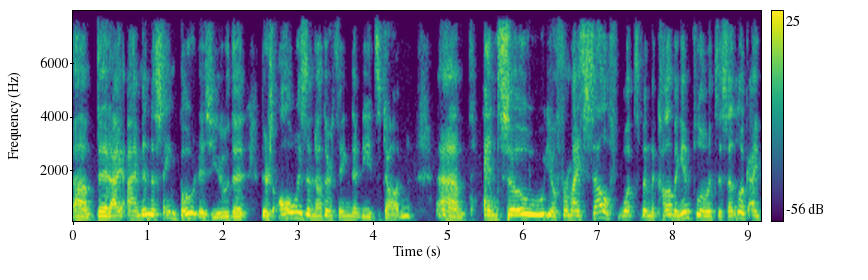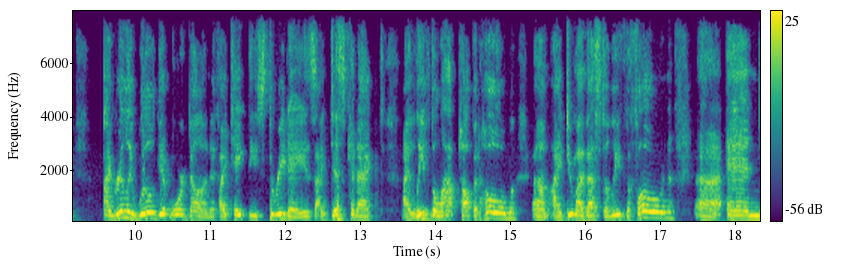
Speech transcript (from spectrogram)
Um, that I, I'm in the same boat as you. That there's always another thing that needs done. Um, and so, you know, for myself, what's been the calming influence is said, look, I, I really will get more done if I take these three days, I disconnect, I leave the laptop at home, um, I do my best to leave the phone, uh, and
